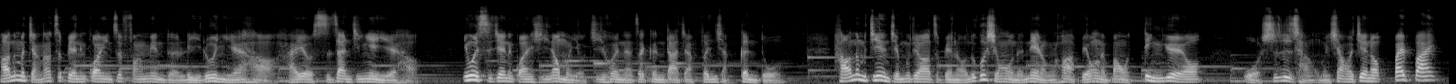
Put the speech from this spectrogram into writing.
好，那么讲到这边，关于这方面的理论也好，还有实战经验也好，因为时间的关系，那我们有机会呢再跟大家分享更多。好，那么今天的节目就到这边喽。如果喜欢我的内容的话，别忘了帮我订阅哦。我是日常，我们下回见喽，拜拜。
